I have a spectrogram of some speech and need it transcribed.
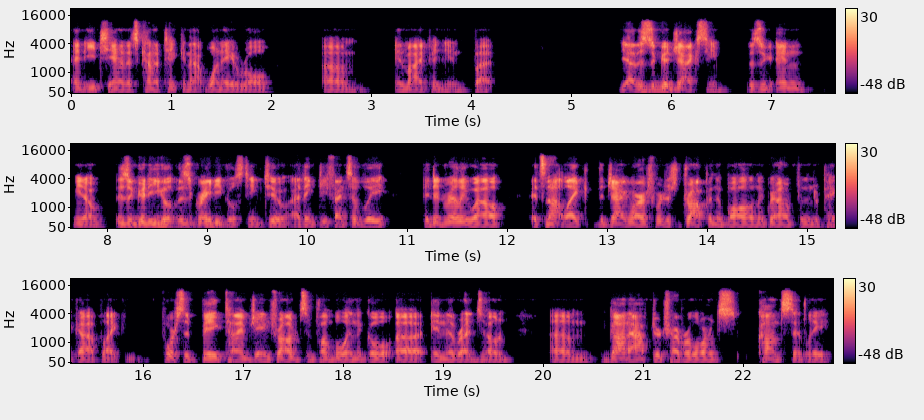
and ETN has kind of taken that one A role, um, in my opinion. But yeah, this is a good Jacks team. This is and you know this is a good Eagle. This is a great Eagles team too. I think defensively they did really well. It's not like the Jaguars were just dropping the ball on the ground for them to pick up. Like forced a big time James Robinson fumble in the goal uh in the red zone. Um, got after Trevor Lawrence constantly.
